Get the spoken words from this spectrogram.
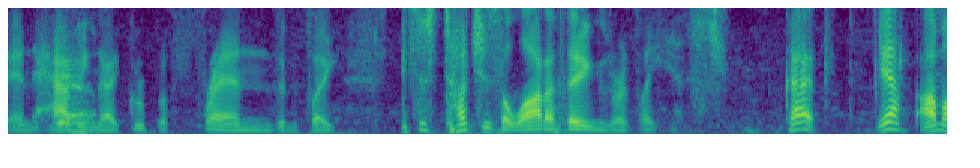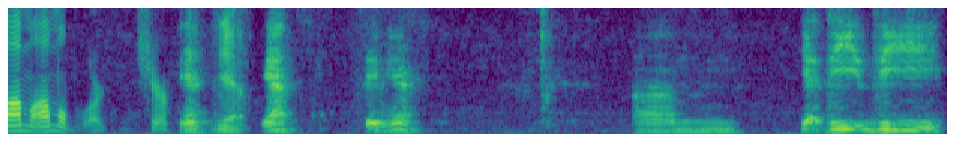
and having that group of friends, and it's like it just touches a lot of things. Where it's like, it's okay, yeah, I'm I'm I'm aboard. Sure. Yeah. Yeah. Yeah. Same here. Um, yeah. The the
